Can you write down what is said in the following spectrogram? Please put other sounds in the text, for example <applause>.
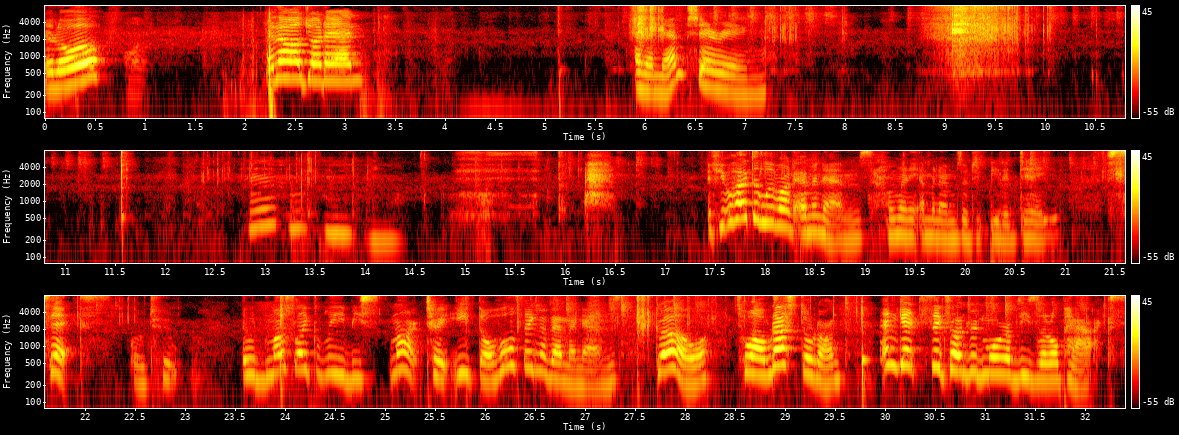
Hello? Hi. Hello, Jordan. M&M sharing. <sighs> If you had to live on M&Ms, how many M&Ms would you eat a day? Six or two. It would most likely be smart to eat the whole thing of M&Ms, go to a restaurant, and get 600 more of these little packs.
